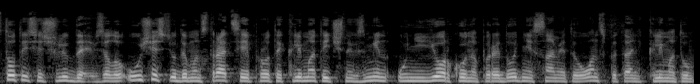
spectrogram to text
100 тисяч людей взяло участь у демонстрації проти кліматичних змін у Нью-Йорку напередодні саміту ООН з питань клімату.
